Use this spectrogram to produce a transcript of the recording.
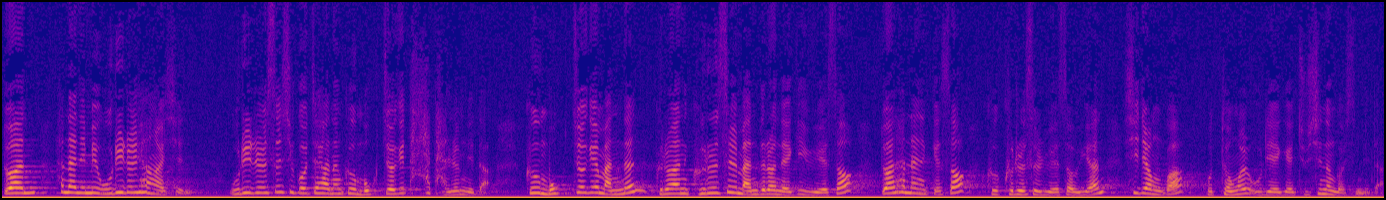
또한 하나님이 우리를 향하신 우리를 쓰시고자 하는 그 목적이 다 다릅니다. 그 목적에 맞는 그러한 그릇을 만들어내기 위해서 또한 하나님께서 그 그릇을 위해서 위한 시련과 고통을 우리에게 주시는 것입니다.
